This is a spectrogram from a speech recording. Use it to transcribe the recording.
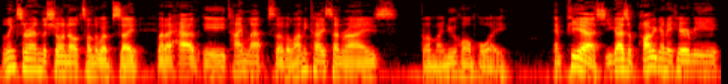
the links are in the show notes on the website, but I have a time lapse of a Lanikai sunrise from my new home, Hawaii. And P.S. You guys are probably going to hear me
